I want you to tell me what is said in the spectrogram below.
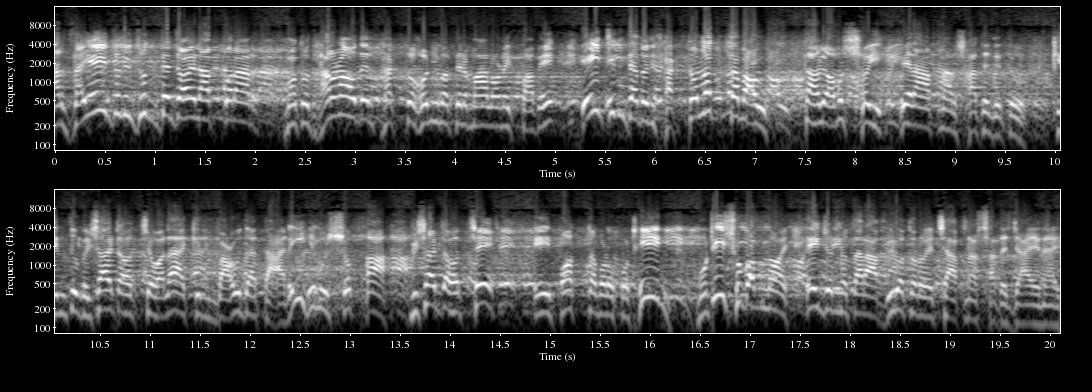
আর যাইয়েই যদি যুদ্ধে জয়লাভ করার মতো ধারণা ওদের থাকতো, গনিমতের মাল অনেক পাবে, এই চিন্তা যদি থাকতো, লত্তাবাউ, তাহলে অবশ্যই এরা আপনার সাথে যেত। কিন্তু বিষয়টা হচ্ছে ওলা কিন বাউদা তারই হিমুসুক্কা বিষয়টা হচ্ছে, এই পথটা বড় কঠিন, মোটেই সুগম নয়, এই জন্য তারা বিরত রয়েছে, আপনার সাথে যায় নাই।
